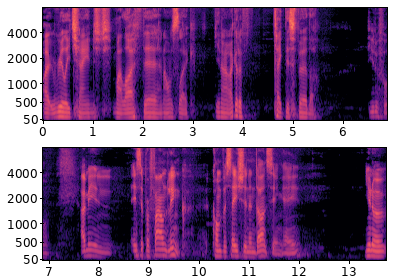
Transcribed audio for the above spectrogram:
I really changed my life there, and I was like, you know, I got to f- take this further. Beautiful. I mean, it's a profound link, conversation and dancing, eh? You know,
